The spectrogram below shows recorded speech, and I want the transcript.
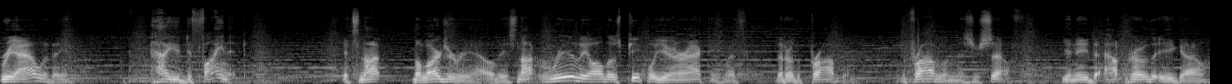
reality, how you define it. It's not the larger reality. It's not really all those people you're interacting with that are the problem. The problem is yourself. You need to outgrow the ego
